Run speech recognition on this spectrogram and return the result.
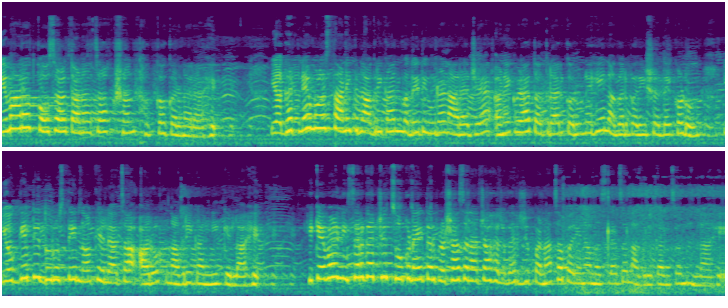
इमारत कोसळतानाचा क्षण थक्क करणारा आहे. या घटनेमुळे स्थानिक नागरिकांमध्ये तीव्र नाराजी आहे. अनेक वेळा तक्रार करूनही नगर परिषदेकडून योग्य ती दुरुस्ती न केल्याचा आरोप नागरिकांनी केला आहे. ही केवळ निसर्गाची चूक नाही तर प्रशासनाच्या हलगर्जीपणाचा परिणाम असल्याचं नागरिकांचं म्हणणं आहे.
